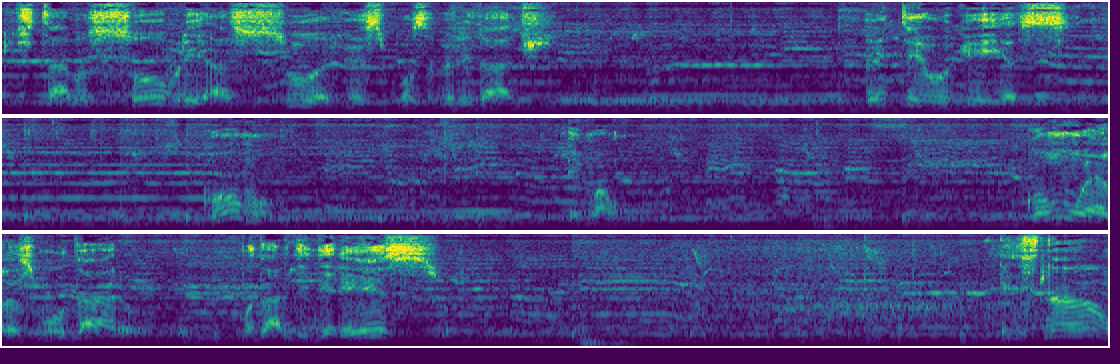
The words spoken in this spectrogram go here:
que estavam sobre a sua responsabilidade. Eu interroguei assim: como, irmão, como elas mudaram? Mudaram de endereço? Não.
